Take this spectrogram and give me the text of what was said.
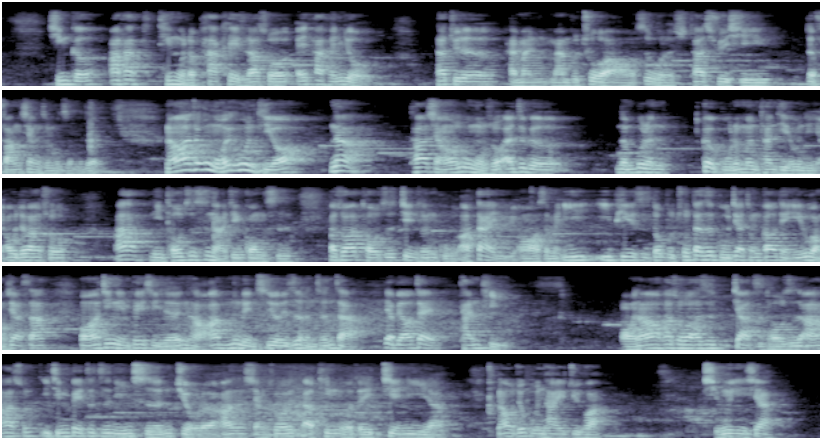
新哥啊，他听我的 podcast，他说，哎，他很有，他觉得还蛮蛮不错啊，是我的他学习的方向什么什么的，然后他就问我一个问题哦，那他想要问我说，哎，这个能不能？个股能不能摊提的问题啊？我就跟他说啊，你投资是哪间公司？他说他投资健身股啊，待遇哦，什么 E E P S 都不错，但是股价从高点一路往下杀，哦，今年配息的很好啊，目前持有也是很挣扎，要不要再摊提？哦，然后他说他是价值投资啊，他说已经被这只凌迟很久了啊，想说要听我的建议啊，然后我就问他一句话，请问一下，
